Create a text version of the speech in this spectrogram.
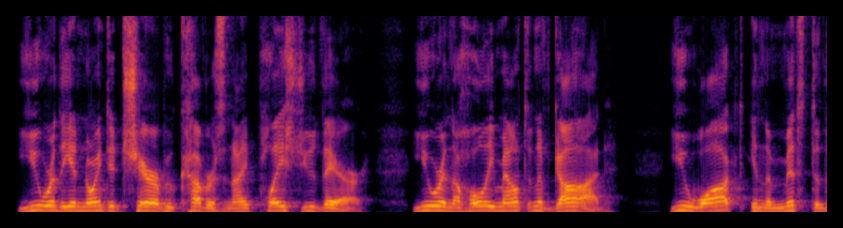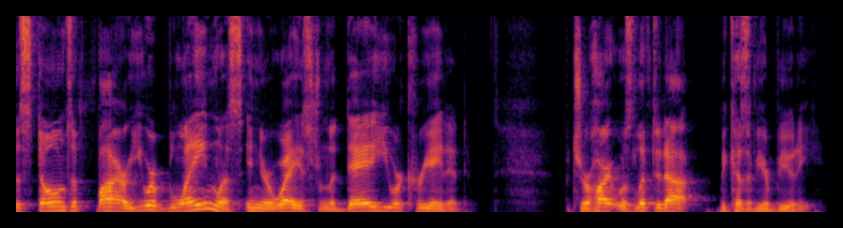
You were the anointed cherub who covers, and I placed you there. You were in the holy mountain of God. You walked in the midst of the stones of fire. You were blameless in your ways from the day you were created. But your heart was lifted up because of your beauty.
